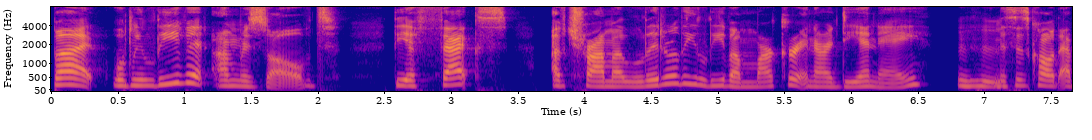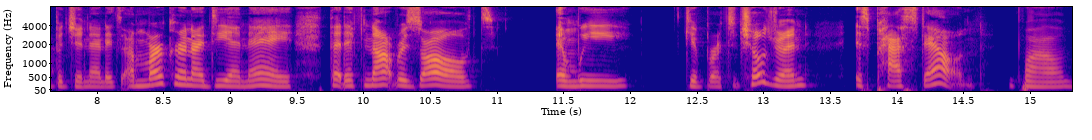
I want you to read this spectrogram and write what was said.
But when we leave it unresolved, the effects of trauma literally leave a marker in our DNA. Mm-hmm. This is called epigenetics, a marker in our DNA that, if not resolved and we give birth to children, is passed down. Wow.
